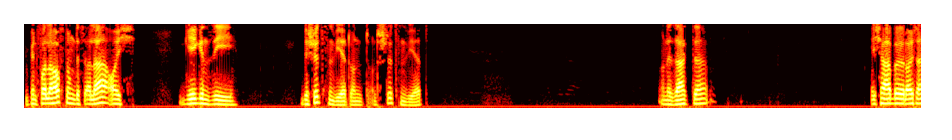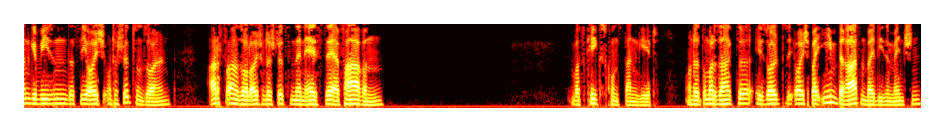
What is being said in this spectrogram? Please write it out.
bin voller Hoffnung, dass Allah euch gegen sie beschützen wird und unterstützen wird. Und er sagte, ich habe Leute angewiesen, dass sie euch unterstützen sollen. Arfa soll euch unterstützen, denn er ist sehr erfahren, was Kriegskunst angeht. Und der Umar sagte, ihr sollt euch bei ihm beraten, bei diesem Menschen,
